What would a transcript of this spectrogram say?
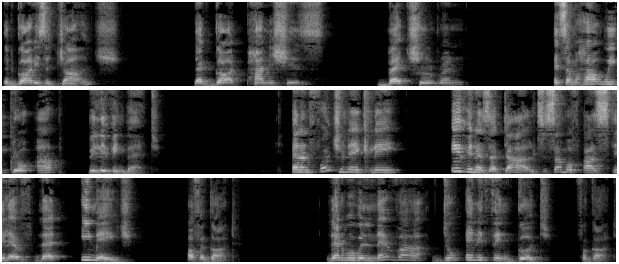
that God is a judge, that God punishes bad children, and somehow we grow up believing that. And unfortunately, even as adults, some of us still have that image of a God. That we will never do anything good for God.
